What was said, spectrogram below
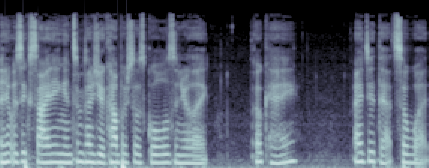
and it was exciting. And sometimes you accomplish those goals and you're like, okay, I did that. So what?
